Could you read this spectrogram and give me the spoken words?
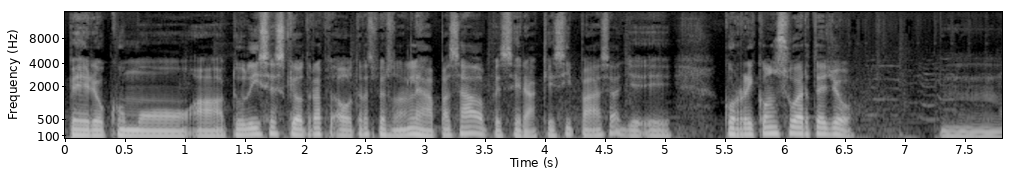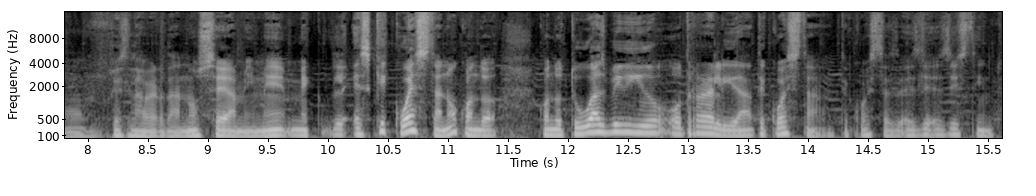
pero como ah, tú dices que otra, a otras personas les ha pasado, pues será que sí pasa. Eh, corrí con suerte yo. No, pues la verdad, no sé, a mí me, es que cuesta, ¿no? Cuando, cuando tú has vivido otra realidad, te cuesta, te cuesta, es, distinto.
